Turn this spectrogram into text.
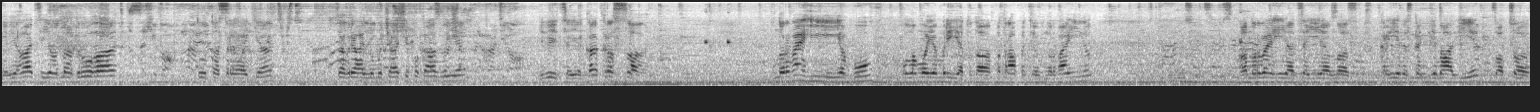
навігація одна друга, тут третя. Це в реальному часі показує. Дивіться, яка краса. В Норвегії я був, була моя мрія туди потрапити в Норвегію. А Норвегія це є в нас країни Скандинавії, тобто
